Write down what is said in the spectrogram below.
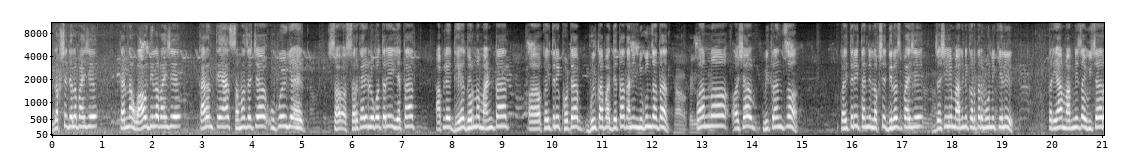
लक्ष दिलं पाहिजे त्यांना वाव दिला पाहिजे कारण ते आज समाजाच्या उपयोगी आहेत. स सरकारी लोक तरी येतात आपले ध्येय धोरणं मांडतात काहीतरी खोट्या भूलतापात देतात आणि निघून जातात. पण अशा मित्रांचं काहीतरी त्यांनी लक्ष दिलंच पाहिजे. जशी ही मागणी कर्तर भाऊनी केली तर या मागणीचा विचार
